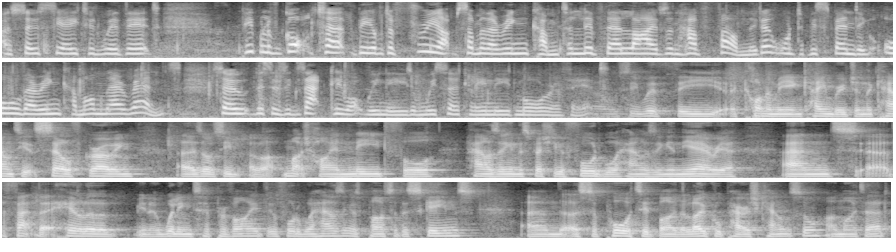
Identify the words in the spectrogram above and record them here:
associated with it. People have got to be able to free up some of their income to live their lives and have fun. They don't want to be spending all their income on their rents. So this is exactly what we need and we certainly need more of it. Obviously with the economy in Cambridge and the county itself growing, uh, there's obviously a much higher need for housing and especially affordable housing in the area. And uh, the fact that Hill are you know, willing to provide the affordable housing as part of the schemes um, that are supported by the local parish council, I might add,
